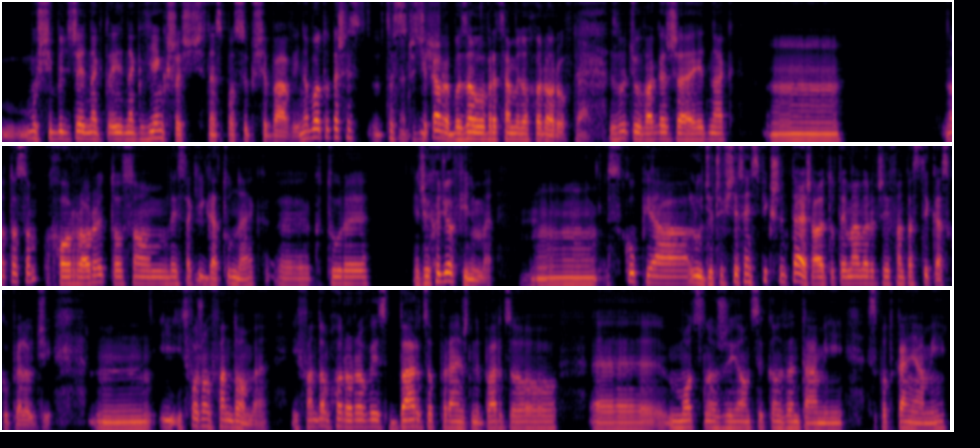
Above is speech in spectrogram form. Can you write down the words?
musi być, że jednak, to jednak większość w ten sposób się bawi. No bo to też jest, to jest ciekawe, bo znowu wracamy do horrorów. Tak. Zwróć uwagę, że jednak mm, no to są horrory, to są, to jest taki gatunek, y, który, jeżeli chodzi o filmy, mm, skupia ludzi. Oczywiście science fiction też, ale tutaj mamy raczej fantastyka skupia ludzi. Mm, i, I tworzą fandomy. I fandom horrorowy jest bardzo prężny, bardzo e, mocno żyjący konwentami, spotkaniami.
